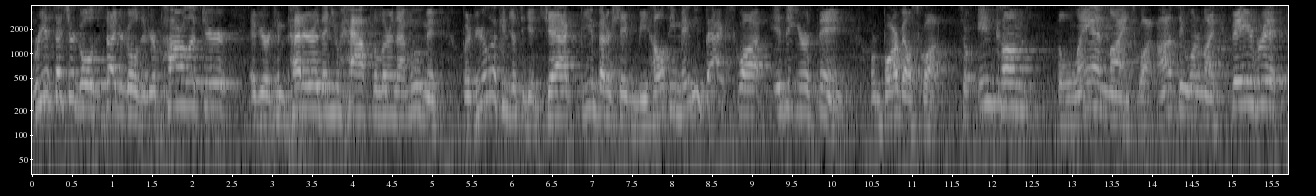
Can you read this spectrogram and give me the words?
reassess your goals, decide your goals. If you're a power lifter, if you're a competitor, then you have to learn that movement. But if you're looking just to get jacked, be in better shape, and be healthy, maybe back squat isn't your thing, or barbell squat. So in comes the landmine squat. Honestly, one of my favorite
